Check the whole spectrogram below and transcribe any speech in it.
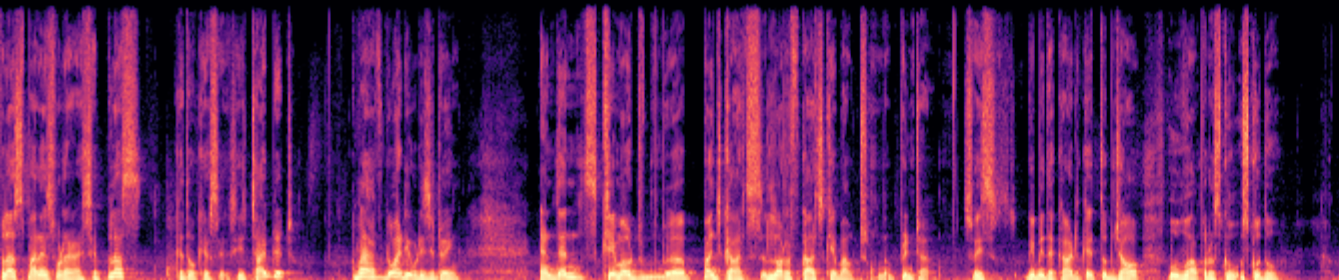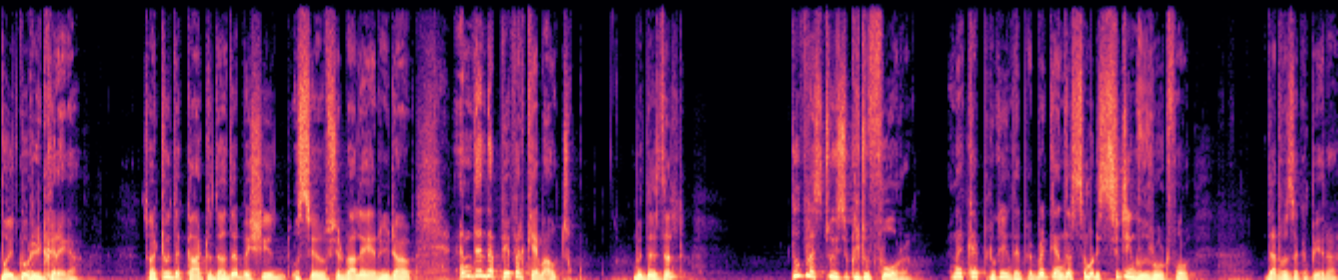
प्लस माइनस व्हाट आई सेड प्लस कहता ओके ही टाइप्ड इट आई हैव नो आइडिया व्हाट इज इट डूइंग and then came out uh, punch cards a lot of cards came out the printer so he's give me the card कि तुम जाओ वो वहाँ पर उसको उसको दो वो इसको रीड करेगा so I took the card to the other machine उससे machine वाले read out and then the paper came out with the result 2 plus 2 is equal to 4 and I kept looking at the paper and there's somebody sitting who wrote 4 That was a computer.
